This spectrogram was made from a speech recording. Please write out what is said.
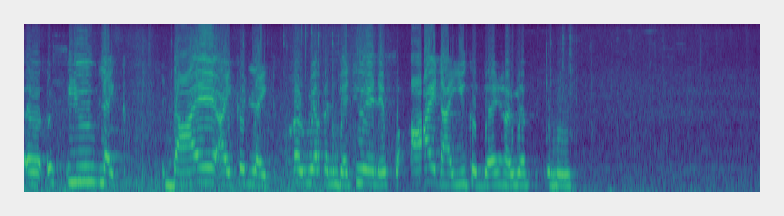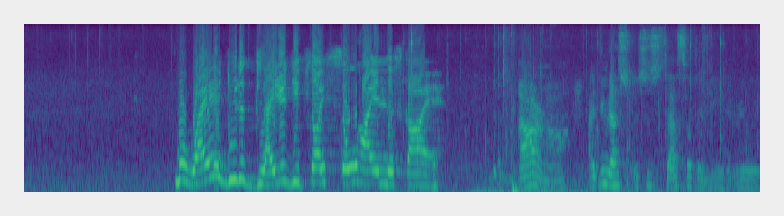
uh, if you like die, I could like hurry up and get you, and if I die, you could get hurry up to me. But why do the glider deploy so high in the sky? I don't know. I think that's it's just that's how they made it really.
